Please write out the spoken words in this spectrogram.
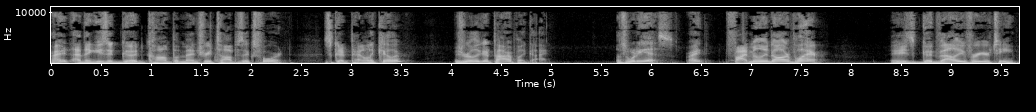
right? I think he's a good complementary top six forward. He's a good penalty killer. He's a really good power play guy. That's what he is, right? $5 million player. He's good value for your team.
